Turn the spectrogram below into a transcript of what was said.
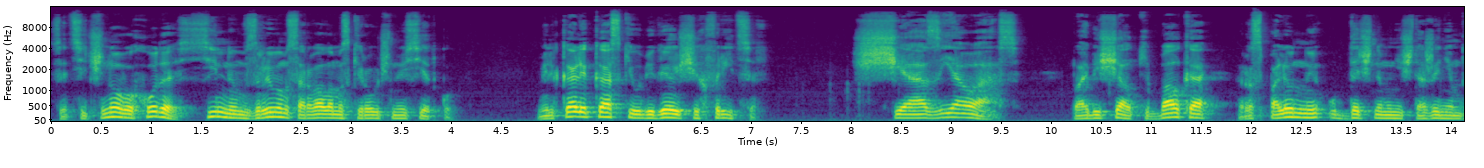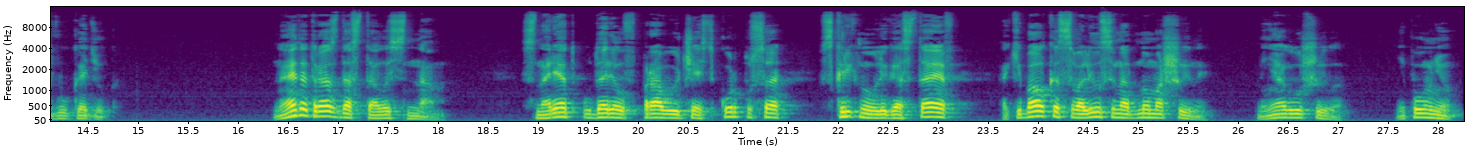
С отсечного хода сильным взрывом сорвала маскировочную сетку. Мелькали каски убегающих фрицев. «Сейчас я вас!» — пообещал Кибалка, распаленный удачным уничтожением двух гадюк. На этот раз досталось нам. Снаряд ударил в правую часть корпуса, вскрикнул Легостаев — Акибалка свалился на дно машины. Меня оглушило. Не помню,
